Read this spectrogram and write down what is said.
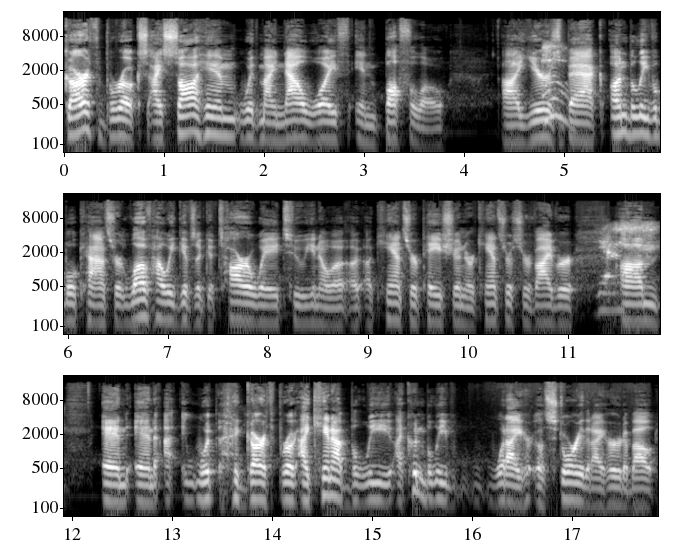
Garth Brooks, I saw him with my now wife in Buffalo uh, years oh. back. Unbelievable concert. Love how he gives a guitar away to you know a, a cancer patient or cancer survivor. Yes. Um, and and I, what Garth Brooks, I cannot believe I couldn't believe what I a story that I heard about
